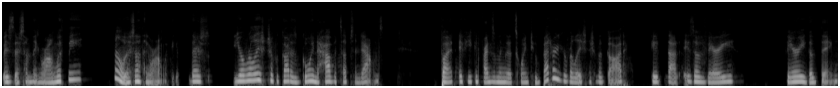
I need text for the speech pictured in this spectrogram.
is there something wrong with me? No, there's nothing wrong with you. There's your relationship with God is going to have its ups and downs. But if you can find something that's going to better your relationship with God, it that is a very very good thing,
